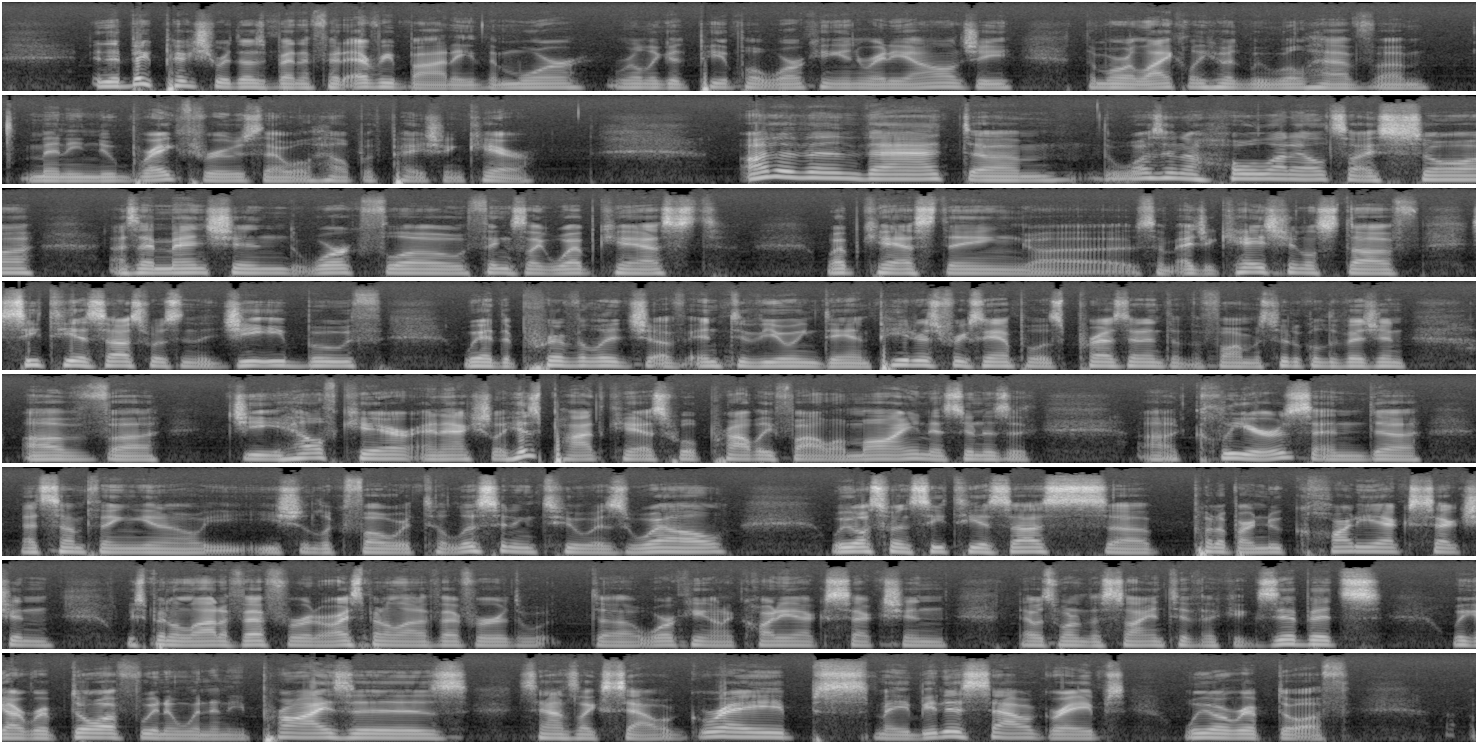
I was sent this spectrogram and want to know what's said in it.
In the big picture, it does benefit everybody. The more really good people working in radiology, the more likelihood we will have um, many new breakthroughs that will help with patient care. Other than that, um, there wasn't a whole lot else I saw. As I mentioned, workflow, things like webcast, webcasting, uh, some educational stuff. CTisus was in the GE booth. We had the privilege of interviewing Dan Peters, for example, as president of the pharmaceutical division of uh, GE Healthcare, and actually his podcast will probably follow mine as soon as it uh, clears, and uh, that's something you know you should look forward to listening to as well. We also in CTisus uh, put up our new cardiac section. We spent a lot of effort, or I spent a lot of effort uh, working on a cardiac section. That was one of the scientific exhibits. We got ripped off. We didn't win any prizes. Sounds like sour grapes. Maybe it is sour grapes. We were ripped off.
